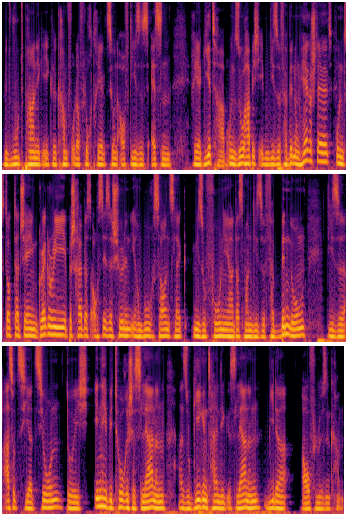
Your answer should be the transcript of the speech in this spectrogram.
mit Wut, Panik, Ekel, Kampf oder Fluchtreaktion auf dieses Essen reagiert habe. Und so habe ich eben diese Verbindung hergestellt und Dr. Jane Gregory beschreibt das auch sehr, sehr schön in ihrem Buch Sounds Like Misophonia, dass man diese Verbindung, diese Assoziation durch inhibitorisches Lernen, also gegenteiliges Lernen, wieder auflösen kann.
